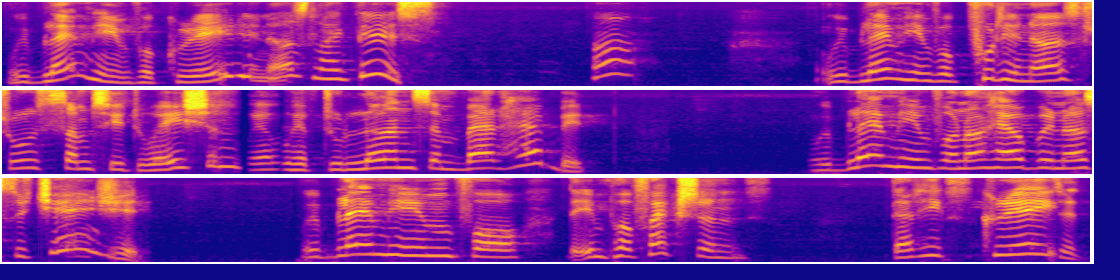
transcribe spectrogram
We blame Him for creating us like this. Huh? We blame Him for putting us through some situation where we have to learn some bad habit. We blame Him for not helping us to change it. We blame Him for the imperfections that He created.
